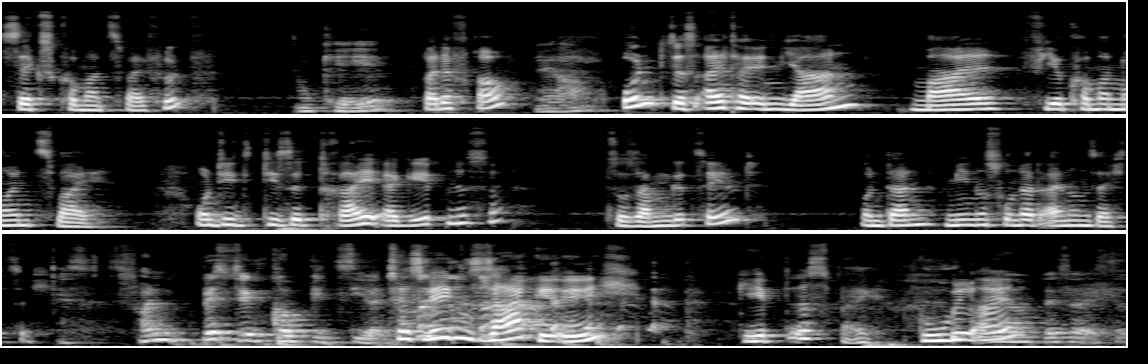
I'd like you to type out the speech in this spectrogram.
6,25 Okay. bei der Frau. Ja. Und das Alter in Jahren mal 4,92. Und die, diese drei Ergebnisse zusammengezählt und dann minus 161. Das ist schon ein bisschen kompliziert. Deswegen sage ich, gebt es bei Google ein. Ja, besser ist das.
